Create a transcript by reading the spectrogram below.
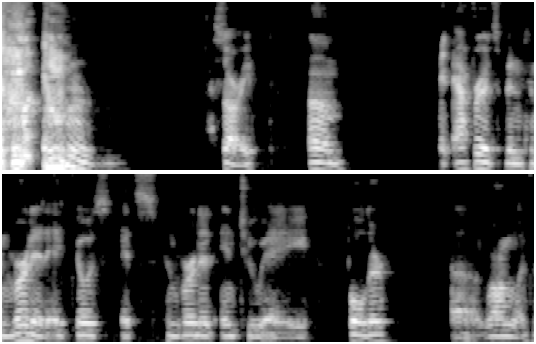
Sorry. Um, and after it's been converted, it goes. It's converted into a folder. Uh, wrong one.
